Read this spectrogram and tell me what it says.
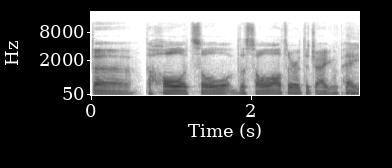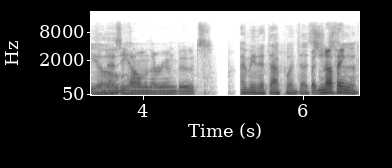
the the hole at soul, the soul altar with the dragon pick, the Ayo. Nezzy Helm, and the rune boots. I mean, at that point, that's But just nothing- a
